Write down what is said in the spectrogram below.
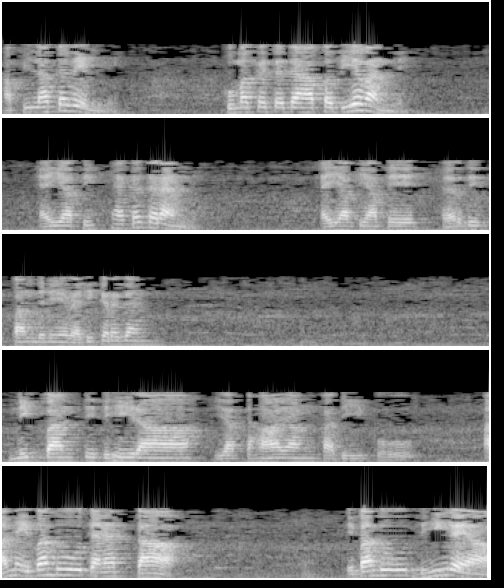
අපි ලත වෙන්නේ? කුමකටද අප බියවන්නේ? ඇයි අපි හැක කරන්නේ? ඇයි අපි අපේ හෘද ස්පන්දනය වැඩි කරගන්නේ? නිබ්බන්ති ධීරා යතහායන් කදීපෝ අන්න ඒබඳු තැනැත්තා ඒබඳු ධීරයා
